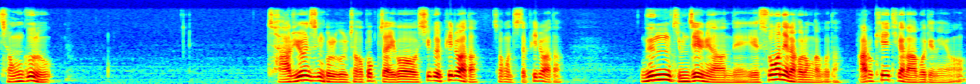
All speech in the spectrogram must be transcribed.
정근우 자류현진 골글 저거 뽑자. 이거 시그 필요하다. 저건 진짜 필요하다. 는 김재윤이 나왔네. 얘 수원이라 그런가 보다. 바로 KT가 나와버리네요.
